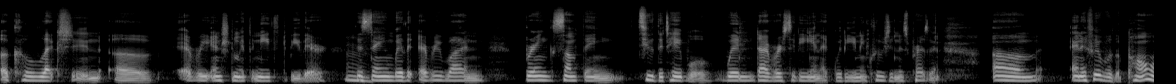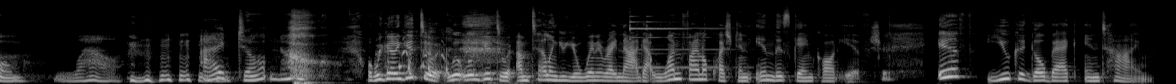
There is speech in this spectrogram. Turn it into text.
a collection of every instrument that needs to be there. The same way that everyone brings something to the table when diversity and equity and inclusion is present. Um, and if it was a poem, wow. I don't know. Well, we're gonna get to it. We'll, we'll get to it. I'm telling you, you're winning right now. I got one final question in this game called If. Sure. If you could go back in time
